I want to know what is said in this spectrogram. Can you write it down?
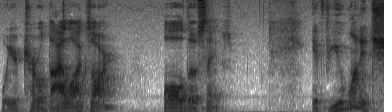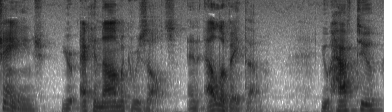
what your internal dialogues are, all those things if you want to change your economic results and elevate them, you have to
